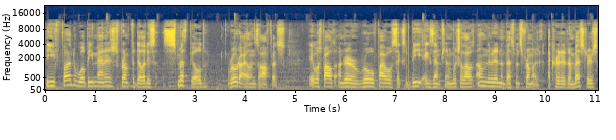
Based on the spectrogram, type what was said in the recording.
The fund will be managed from Fidelity's Smithfield, Rhode Island's office. It was filed under Rule 506B exemption, which allows unlimited investments from accredited investors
